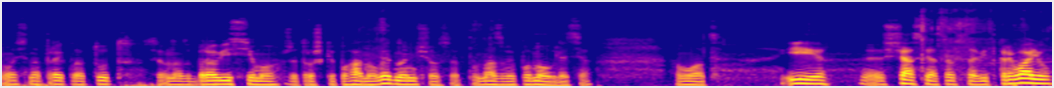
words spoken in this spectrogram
Ось, наприклад, тут це в нас Бравісімо, вже трошки погано видно, нічого, це назви поновляться. От. І зараз я це все відкриваю.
